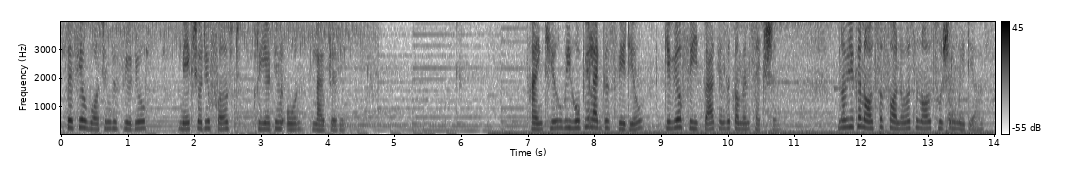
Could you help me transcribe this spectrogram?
So if you're watching this video make sure you first create your own library. Thank you. We hope you like this video. Give your feedback in the comment section. Now you can also follow us on all social medias.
